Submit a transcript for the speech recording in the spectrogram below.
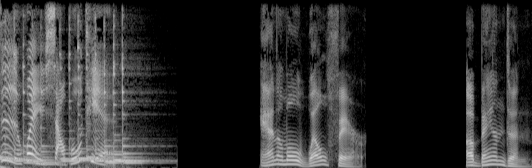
智慧小补帖。 Animal welfare, abandon,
